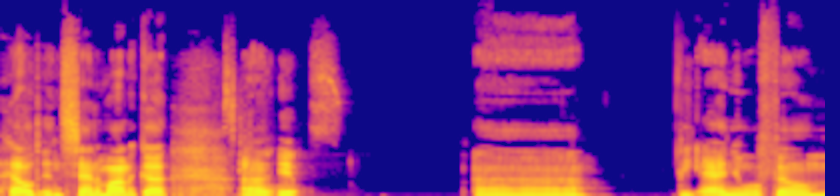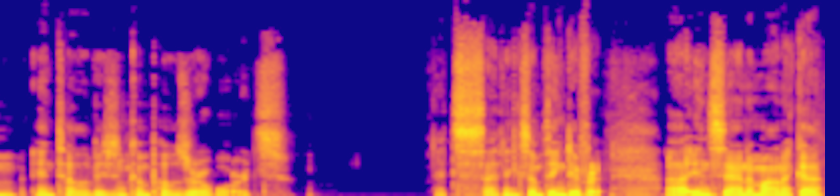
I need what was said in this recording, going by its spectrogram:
held in Santa Monica. Uh, it-? Uh, the annual Film and Television Composer Awards. It's, I think, something different. Uh, in Santa Monica,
